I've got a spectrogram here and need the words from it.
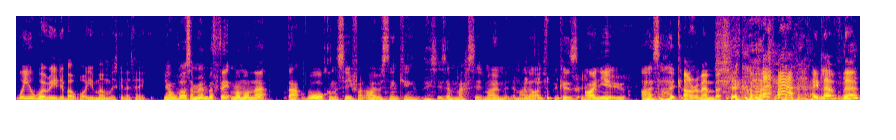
were you worried about what your mum was going to think? Yeah, I was. I remember thinking, Mum, on that that walk on the seafront, I was thinking, this is a massive moment in my life because I knew I was like, Can't remember. I love that.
